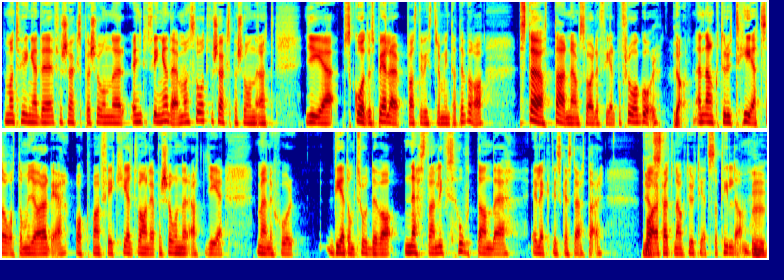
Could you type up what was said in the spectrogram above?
När man tvingade försökspersoner, äh, inte tvingade, man sa åt försökspersoner att ge skådespelare, fast det visste de inte att det var, stötar när de svarade fel på frågor. Ja. En auktoritet sa åt dem att göra det och man fick helt vanliga personer att ge människor det de trodde var nästan livshotande elektriska stötar. Bara Just. för att en auktoritet sa till dem.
